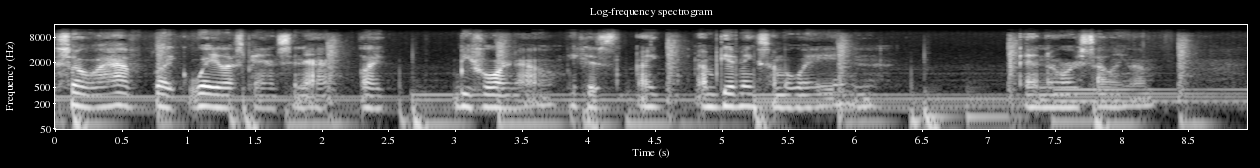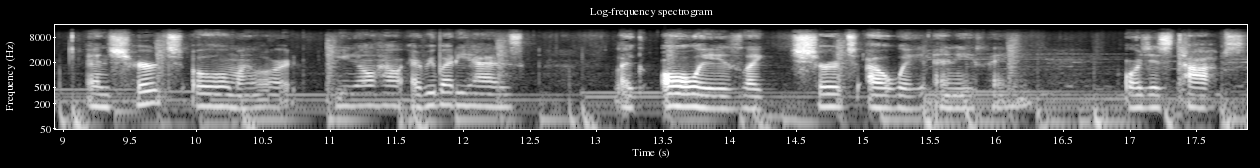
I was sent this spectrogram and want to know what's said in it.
So I have like way less pants than that like before now because I I'm giving some away and and we're selling them. And shirts, oh my lord. You know how everybody has like always like shirts outweigh anything or just tops.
